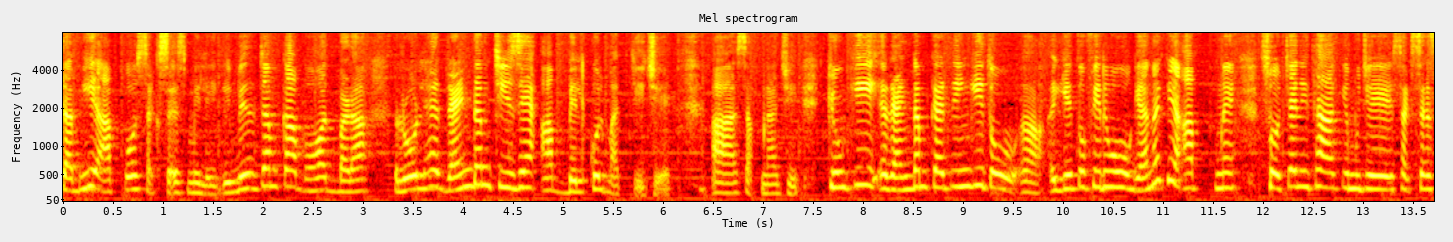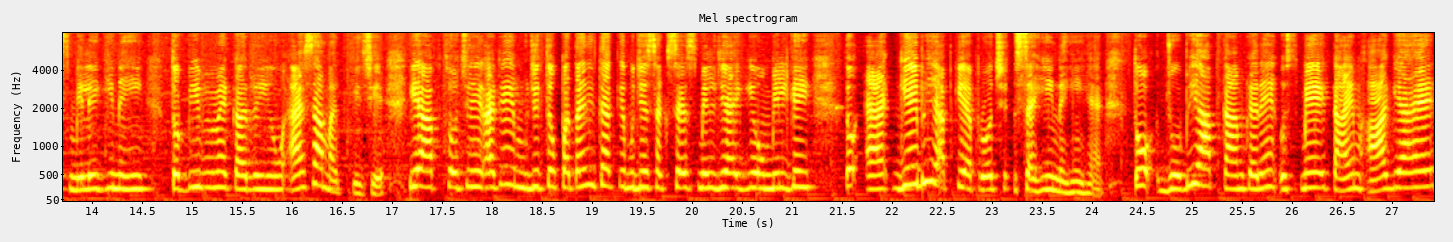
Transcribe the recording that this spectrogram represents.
तभी आपको सक्सेस मिलेगी। विजडम का बहुत बड़ा रोल है। रैंडम चीज़ें आप बिल्कुल मत कीजिए सपना जी। क्योंकि रैंडम कर देंगी तो आ, ये तो फिर वो हो गया ना कि आपने सोचा नहीं था कि मुझे सक्सेस मिलेगी नहीं तो भी, मैं कर रही हूँ। ऐसा मत कीजिए। ये आप सोच रहे अरे मुझे तो पता नहीं था कि मुझे सक्सेस मिल जाएगी वो मिल गई। तो ये भी आपकी अप्रोच सही नहीं है। तो जो भी आप काम करें, उसमें टाइम आ गया है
